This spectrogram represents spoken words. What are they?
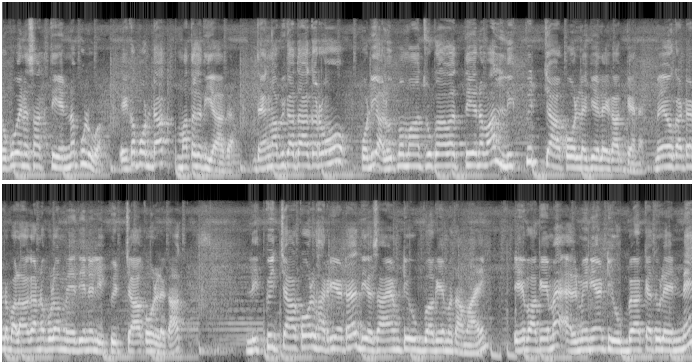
ලොකු වෙනසක් තියෙන්න්න පුළුවන්. ඒක පොඩ්ඩක් මතක තියාග දැන් අපි කතා කරමු පොඩි අලුත්ම මාතෘකාවත් තියෙනවා ලික්විට් චාකෝල්ල කියල එකක් ගැන. මේකටට බලාගන්න පුළන් මේ තියෙන ලික්විට් චාකෝල්ල එකක්. ලික්විච් චාකෝල් හරියට දියසායම් ටියුබ් වගේම තමයි. ඒ වගේම ඇල්මිනියන් ටියුබ්බයක් ඇතුළ එන්නේ.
